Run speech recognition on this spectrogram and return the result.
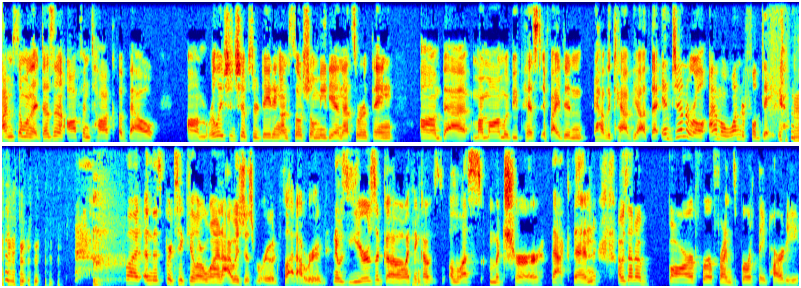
I'm someone that doesn't often talk about um, relationships or dating on social media and that sort of thing. Um, that my mom would be pissed if I didn't have the caveat that in general I'm a wonderful date. but in this particular one, I was just rude, flat out rude. And it was years ago. I think I was a less mature back then. I was at a bar for a friend's birthday party.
